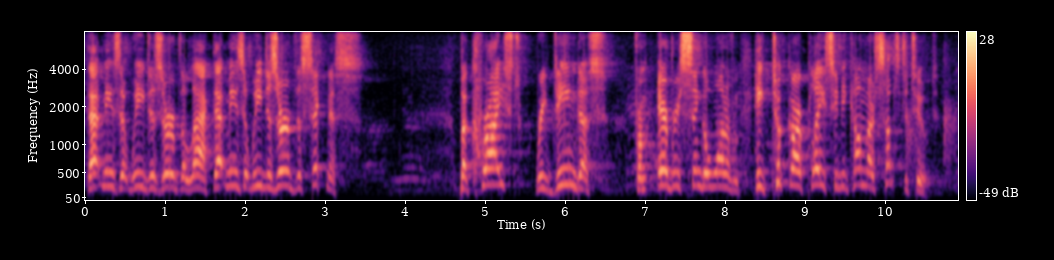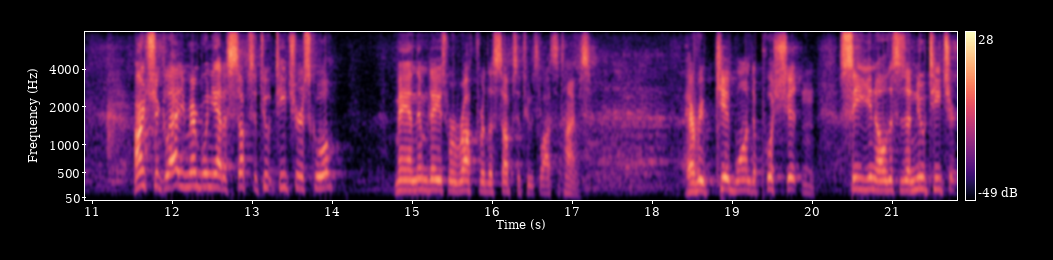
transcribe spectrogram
That means that we deserve the lack. That means that we deserve the sickness. But Christ redeemed us from every single one of them. He took our place, He became our substitute. Aren't you glad? You remember when you had a substitute teacher in school? Man, them days were rough for the substitutes lots of times. Every kid wanted to push it and see, you know, this is a new teacher.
